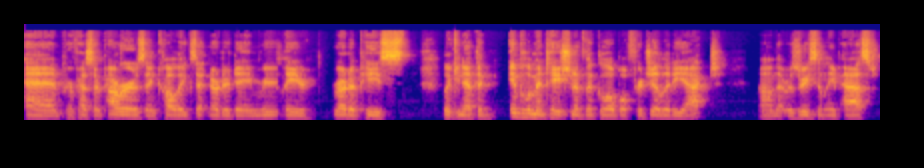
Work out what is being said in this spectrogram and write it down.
And Professor Powers and colleagues at Notre Dame recently wrote a piece looking at the implementation of the Global Fragility Act um, that was recently passed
